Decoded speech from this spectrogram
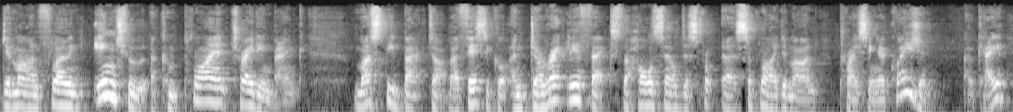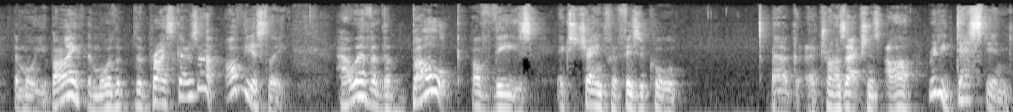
demand flowing into a compliant trading bank must be backed up by physical and directly affects the wholesale uh, supply demand pricing equation. Okay, the more you buy, the more the, the price goes up, obviously. However, the bulk of these exchange for physical uh, transactions are really destined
